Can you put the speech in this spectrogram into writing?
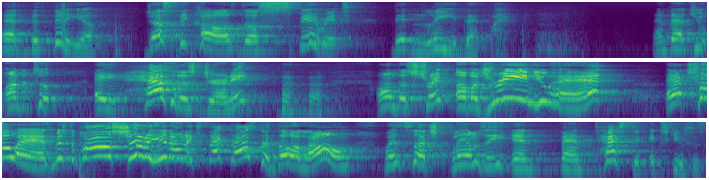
at Bithynia just because the Spirit didn't lead that way. And that you undertook a hazardous journey on the strength of a dream you had at Troas. Mr. Paul, surely you don't expect us to go along with such flimsy and fantastic excuses.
